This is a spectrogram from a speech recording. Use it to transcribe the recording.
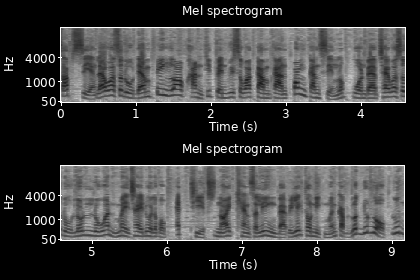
ซับเสียง และวัสดุแดมปิ้งรอบคันที่เป็นวิศวกรรมการป้องกันเสียงรบกวนแบบใช้วัสดุล้วนๆ ไม่ใช่ด้วยระบบ Active Noise Cancelling แบบอิเล็กทรอนิกส์เหมือนกับรถยุโรปรุ่น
